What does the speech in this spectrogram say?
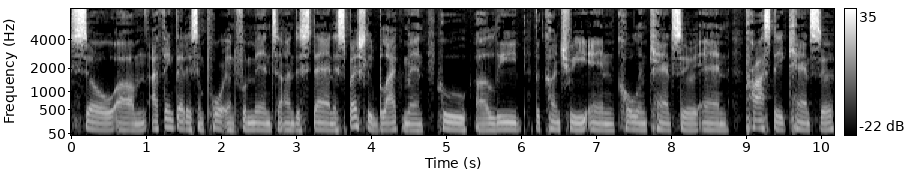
So um, I think that it's important for men to understand, especially black men who uh, lead the country in colon cancer and prostate cancer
